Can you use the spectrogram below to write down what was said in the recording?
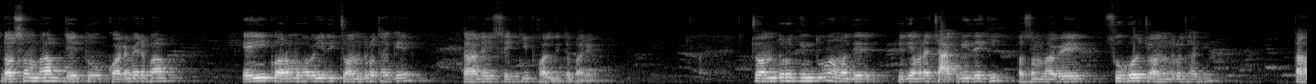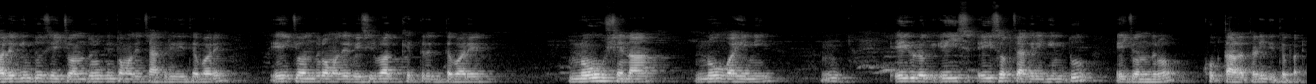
দশম ভাব যেহেতু কর্মের ভাব, এই কর্মভাবে যদি চন্দ্র থাকে, তাহলে সে কী ফল দিতে পারে? চন্দ্র কিন্তু আমাদের যদি আমরা চাকরি দেখি দশমভাবে শুভ চন্দ্র থাকে, তাহলে কিন্তু সেই চন্দ্র কিন্তু আমাদের চাকরি দিতে পারে। এই চন্দ্র আমাদের বেশিরভাগ ক্ষেত্রে দিতে পারে নৌসেনা, নৌবাহিনী এইগুলো, এই এই সব চাকরি কিন্তু এই চন্দ্র খুব তাড়াতাড়ি দিতে পারে।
